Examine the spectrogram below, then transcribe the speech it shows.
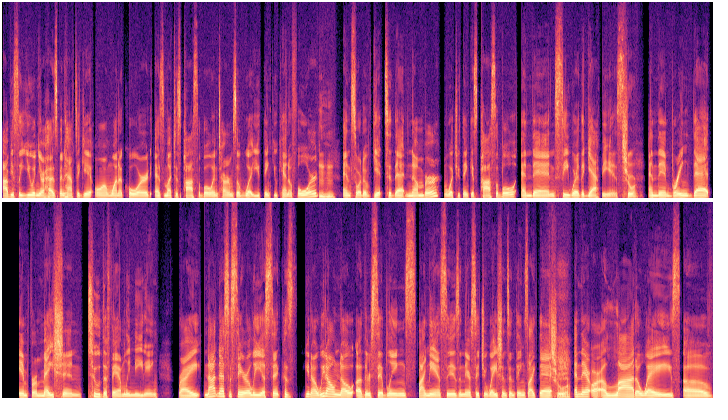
obviously you and your husband have to get on one accord as much as possible in terms of what you think you can afford hmm and sort of get to that number, what you think is possible, and then see where the gap is, Sure. and then bring that information to the family meeting, right? Not necessarily a sense, because you know we don't know other siblings' finances and their situations and things like that. Sure. And there are a lot of ways of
